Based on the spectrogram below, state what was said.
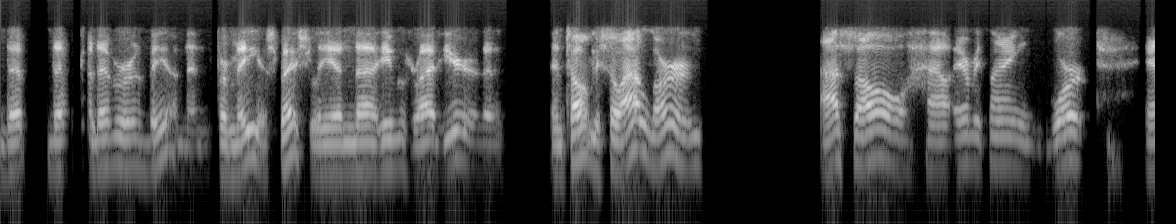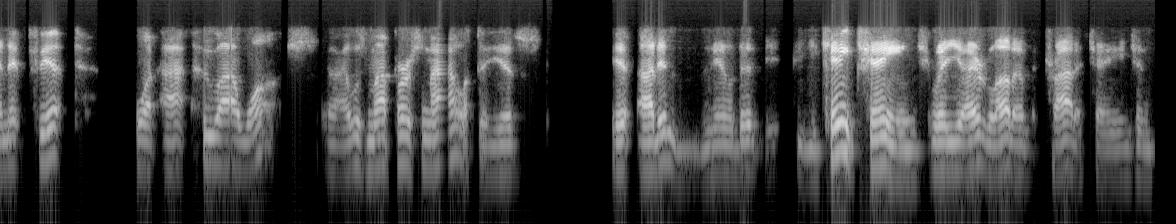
that that could ever have been, and for me especially. And uh, he was right here and and taught me. So I learned. I saw how everything worked, and it fit what I who I was. Uh, it was my personality. It's it. I didn't, you know, you can't change. Well, you there's a lot of them that try to change and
